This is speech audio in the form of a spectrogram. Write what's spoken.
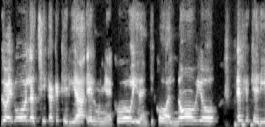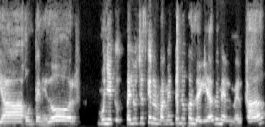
Luego la chica que quería el muñeco idéntico al novio, el que quería un tenedor, muñecos, peluches que normalmente no conseguías en el mercado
